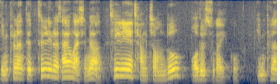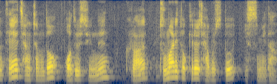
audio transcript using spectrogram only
임플란트 틀니를 사용하시면 틀니의 장점도 얻을 수가 있고 임플란트의 장점도 얻을 수 있는 그러한 두 마리 토끼를 잡을 수도 있습니다.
